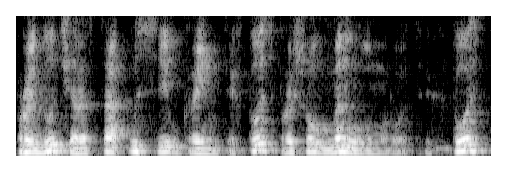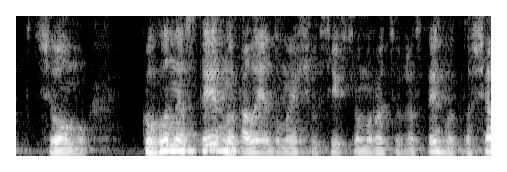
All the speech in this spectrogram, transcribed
Пройдуть через це усі українці. Хтось пройшов в минулому році, хтось в цьому. Кого не встигнуть, але я думаю, що всі в цьому році вже встигнуть, то ще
